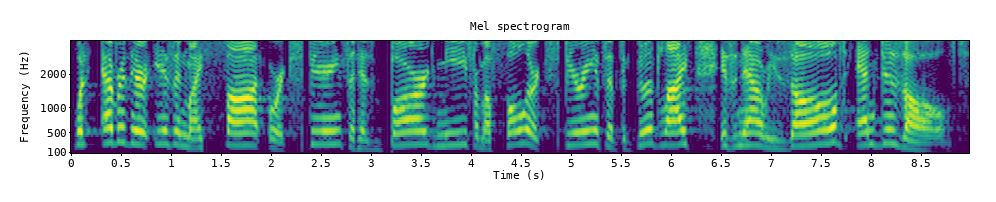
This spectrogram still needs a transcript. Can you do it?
Whatever there is in my thought or experience that has barred me from a fuller experience of the good life is now resolved and dissolved.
